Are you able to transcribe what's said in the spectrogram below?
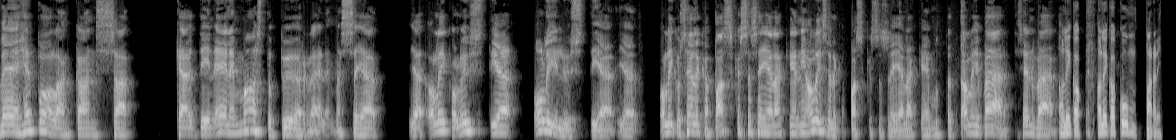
V. Hepolan kanssa käytiin eilen maastopyöräilemässä ja, ja oliko lystiä? Oli lystiä ja oliko selkä paskassa sen jälkeen, niin oli selkä paskassa sen jälkeen, mutta että oli väärti, sen väärti. oliko, oliko kumpparit?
